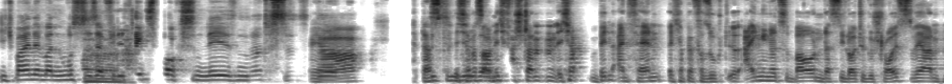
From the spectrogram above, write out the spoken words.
Ich meine, man musste sehr Ah. viele Textboxen lesen. Ne? Das ist, Ja. Das, ich habe es auch nicht verstanden. Ich hab, bin ein Fan. Ich habe ja versucht, äh, Eingänge zu bauen, dass die Leute geschleust werden,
